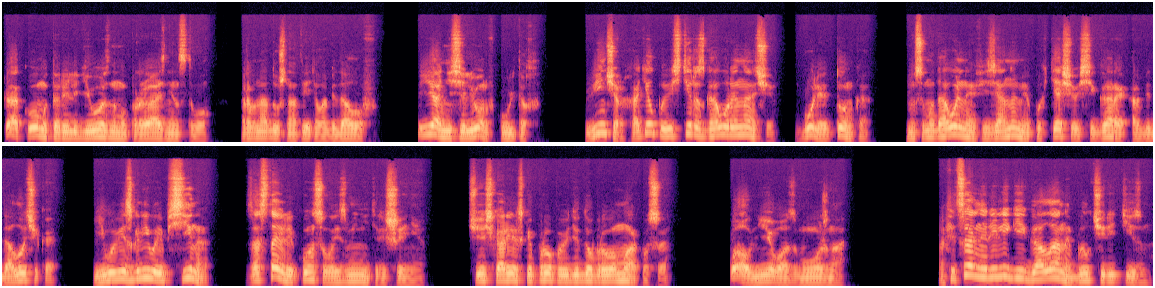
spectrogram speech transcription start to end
Какому-то религиозному празднеству, равнодушно ответил Обедолов. Я не силен в культах. Винчер хотел повести разговор иначе, более тонко, но самодовольная физиономия пыхтящего сигары орбидолочика и его визгливая псина заставили консула изменить решение. В честь карельской проповеди доброго Маркуса. Вполне возможно. Официальной религией Галаны был черетизм.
